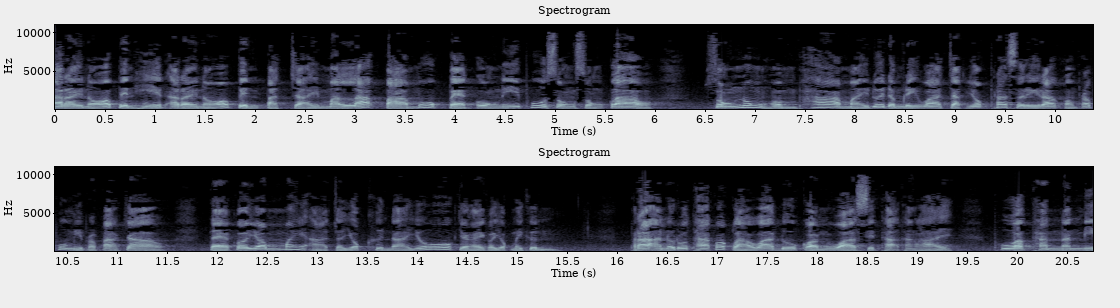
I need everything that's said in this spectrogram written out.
อะไรหนอเป็นเหตุอะไรหนอเป็นปัจจัยมละปาโมกแปดองค์นี้ผู้ทรงสงกล้าว ทรงนุ่งห่มผ้าใหม่ด้วยดำริว่าจักยกพระสรีระของพระผู้มีพระภาคเจ้า แต่ก็ย่อมไม่อาจจะยกขึ้นได้ ยกยังไงก็ยกไม่ขึ้น พระอนุรุทธะก็กล่าวว่าดูก่อนวาสิทธะทั้งหลาย พวกท่านนั้นมี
